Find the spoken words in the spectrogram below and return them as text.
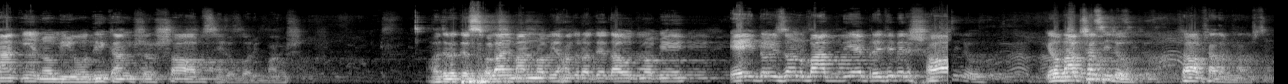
বাকি নবী অধিকাংশ সব ছিল গরিব মানুষ। হজরতে নবী হজরতে দাউদ নবী, এই দুইজন বাদ দিয়ে পৃথিবীর সব ছিল। কেউ বাদশাহ ছিল? সব সাধারণ মানুষ ছিল।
